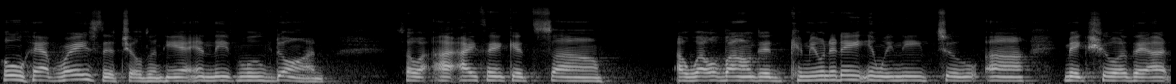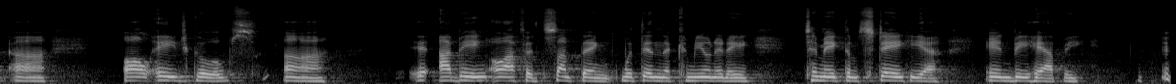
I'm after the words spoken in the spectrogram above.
who have raised their children here and they've moved on. So I, I think it's uh, a well-rounded community, and we need to uh, make sure that uh, all age groups uh, are being offered something within the community to make them stay here and be happy.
